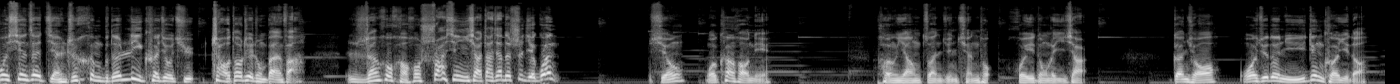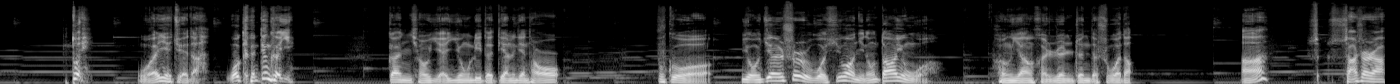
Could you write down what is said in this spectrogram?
我现在简直恨不得立刻就去找到这种办法，然后好好刷新一下大家的世界观。行，我看好你。彭阳攥紧拳头，挥动了一下。甘球，我觉得你一定可以的。对，我也觉得，我肯定可以。甘球也用力的点了点头。不过有件事，我希望你能答应我。彭阳很认真的说道。啊？啥啥事啊？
